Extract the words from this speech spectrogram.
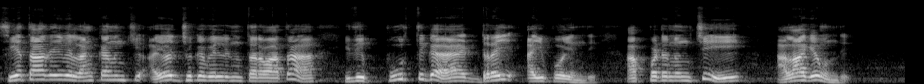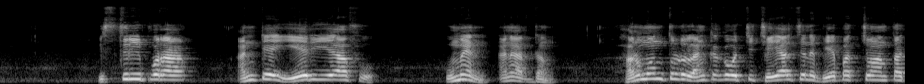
సీతాదేవి లంక నుంచి అయోధ్యకు వెళ్ళిన తర్వాత ఇది పూర్తిగా డ్రై అయిపోయింది. అప్పటి నుంచి అలాగే ఉంది. ఇస్త్రీపుర అంటే ఏరియా ఆఫ్ ఉమెన్ అని అర్థం. హనుమంతుడు లంకకు వచ్చి చేయాల్సిన బీపత్యం అంతా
